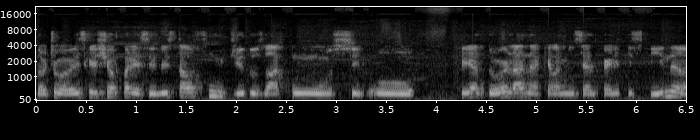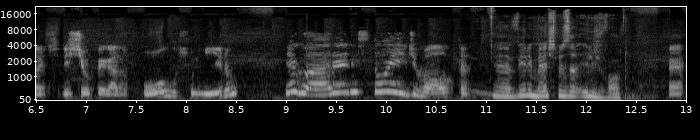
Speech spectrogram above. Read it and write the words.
da última vez que eles tinham aparecido, eles estavam fundidos lá com o, o criador lá naquela minissérie do Carnificina. Eles tinham pegado fogo, sumiram. E agora eles estão aí de volta. É, vira e mexe, eles, eles voltam. É.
